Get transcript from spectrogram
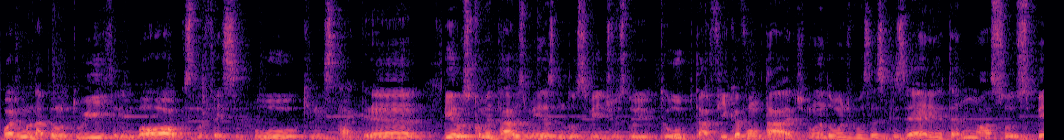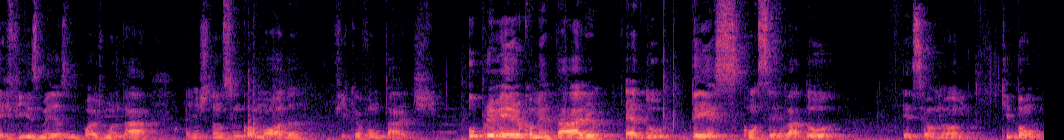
Pode mandar pelo Twitter, inbox, no Facebook, no Instagram, pelos comentários mesmo dos vídeos do YouTube, tá? Fica à vontade, manda onde vocês quiserem, até nos nossos perfis mesmo, pode mandar. A gente não se incomoda, fica à vontade. O primeiro comentário é do Desconservador esse é o nome. Que bom,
